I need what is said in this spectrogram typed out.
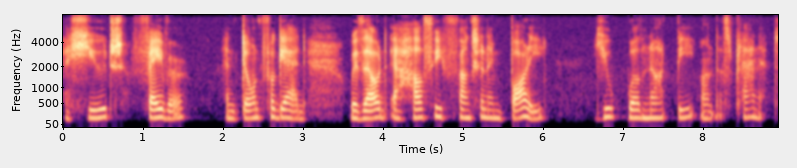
a huge favor and don't forget without a healthy functioning body you will not be on this planet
